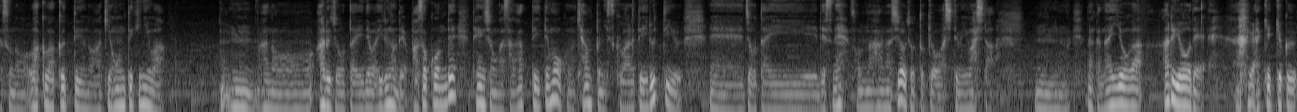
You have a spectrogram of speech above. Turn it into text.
ー、そのワクワクっていうのは基本的には、うん、あのー、ある状態ではいるので、パソコンでテンションが下がっていても、このキャンプに救われているっていう、えー、状態ですね。そんな話をちょっと今日はしてみました。うん、なんか内容があるようで、結局、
